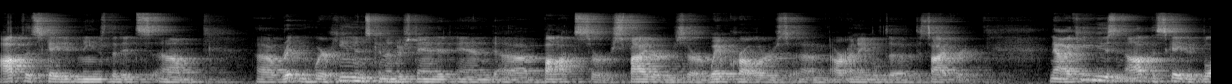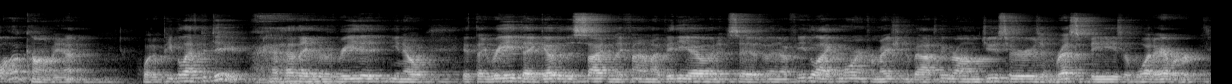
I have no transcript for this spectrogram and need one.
Obfuscated means that it's um, uh, written where humans can understand it and uh, bots or spiders or web crawlers um, are unable to decipher it. Now, if you use an obfuscated blog comment, what do people have to do? they read it, you know, if they read, they go to the site and they find my video and it says, well, if you'd like more information about Hurom juicers and recipes or whatever,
